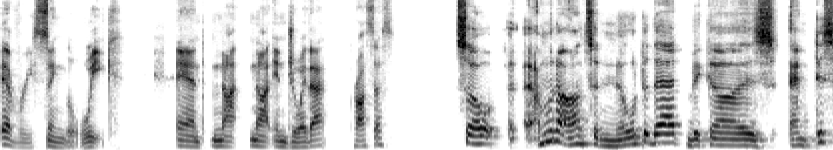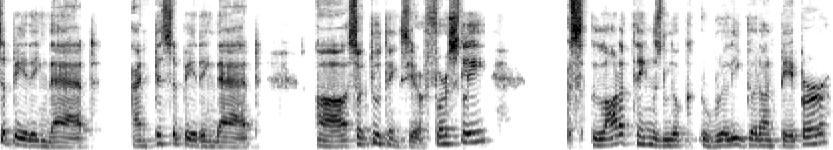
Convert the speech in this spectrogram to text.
every single week and not not enjoy that process? So I'm going to answer no to that because anticipating that, anticipating that. Uh, so two things here. Firstly, a lot of things look really good on paper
